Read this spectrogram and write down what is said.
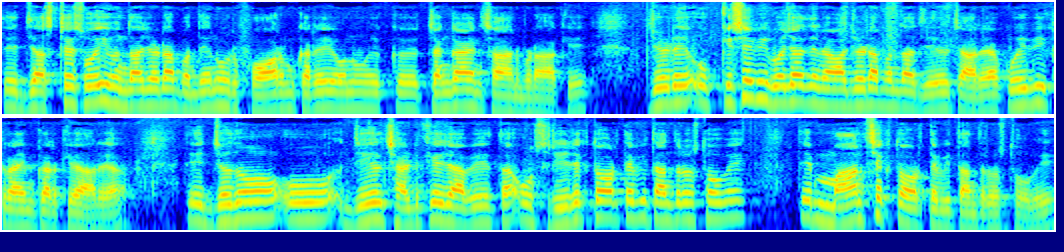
ਤੇ ਜਸਟਿਸ ਉਹੀ ਹੁੰਦਾ ਜਿਹੜਾ ਬੰਦੇ ਨੂੰ ਰਿਫਾਰਮ ਕਰੇ, ਉਹਨੂੰ ਇੱਕ ਚੰਗਾ ਇਨਸਾਨ ਬਣਾ ਕੇ, ਜਿਹੜੇ ਉਹ ਕਿਸੇ ਵੀ ਵਜ੍ਹਾ ਦੇ ਨਾਲ ਜਿਹੜਾ ਬੰਦਾ ਜੇਲ੍ਹ ਚ ਆ ਰਿਹਾ, ਕੋਈ ਵੀ ਕ੍ਰਾਈਮ ਕਰਕੇ ਆ ਰਿਹਾ ਤੇ ਜਦੋਂ ਉਹ ਜੇਲ੍ਹ ਛੱਡ ਕੇ ਜਾਵੇ ਤਾਂ ਉਹ ਸਰੀਰਕ ਤੌਰ ਤੇ ਵੀ ਤੰਦਰੁਸਤ ਹੋਵੇ ਤੇ ਮਾਨਸਿਕ ਤੌਰ ਤੇ ਵੀ ਤੰਦਰੁਸਤ ਹੋਵੇ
